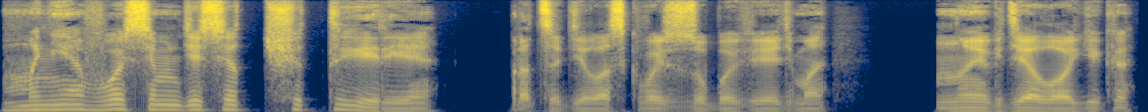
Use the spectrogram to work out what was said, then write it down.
Мне 84, процедила сквозь зубы ведьма. Ну и где логика?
